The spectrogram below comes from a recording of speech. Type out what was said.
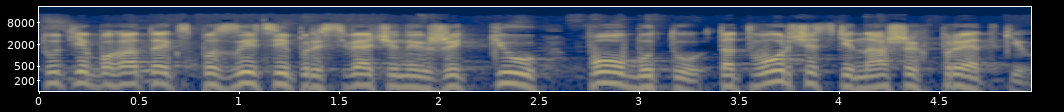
Тут є багато експозицій, присвячених життю, побуту та творчості наших предків.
